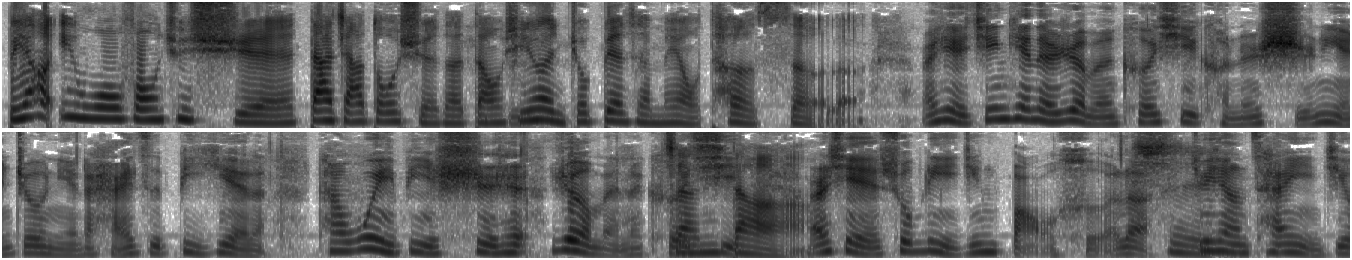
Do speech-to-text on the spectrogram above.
不要一窝蜂去学大家都学的东西，因为你就变成没有特色了。而且今天的热门科系，可能十年之后你的孩子毕业了，他未必是热门的科系，而且说不定已经饱和了。是就像餐饮界，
